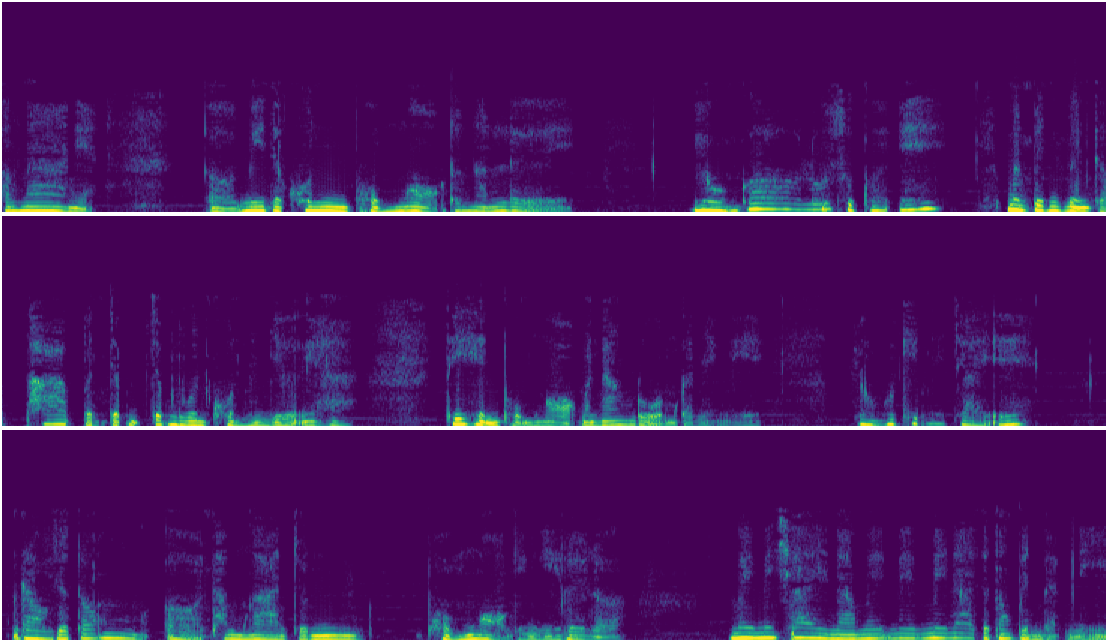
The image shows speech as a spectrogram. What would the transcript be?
ข้างหน้าเนี่ยเออมีแต่คนผมงอกทั้งนั้นเลย โยมก็รู้สึกว่า เอ๊ะ มันเป็นเหมือนกับภาพเป็นจำจำนวนคนมันเยอะไงฮะ ที่เห็นผมงอกมานั่งรวมกันอย่างนี้ โยมก็คิดในใจ เอ๊ะ เราจะต้องเอ่อทำงานจนผมงอกอย่างนี้เลยเหรอ ไม่ไม่ใช่นะไม่ไม่ไม่น่าจะต้องเป็นแบบนี้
